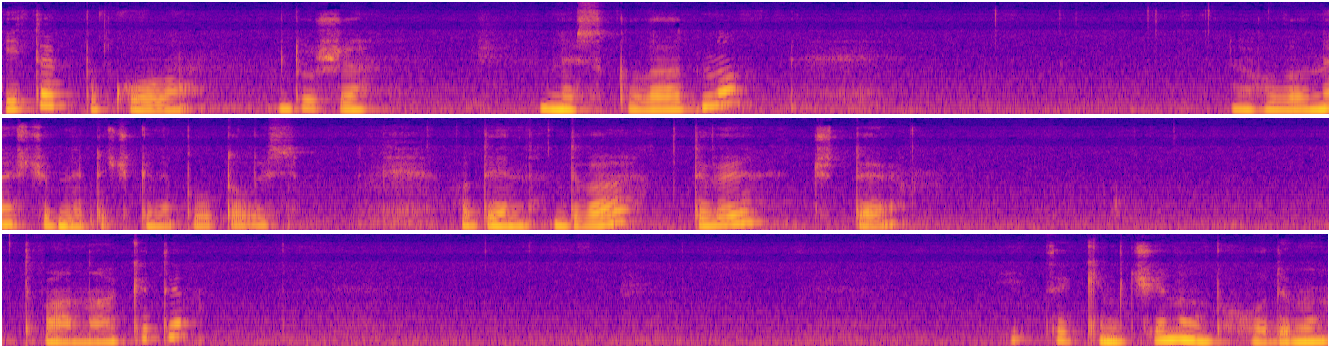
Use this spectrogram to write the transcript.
І так по колу. Дуже нескладно. Головне, щоб ниточки не плутались. Один, два, три, чотири. Два накиди. І таким чином обходимо.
